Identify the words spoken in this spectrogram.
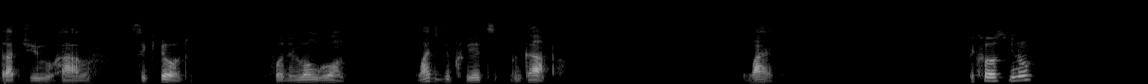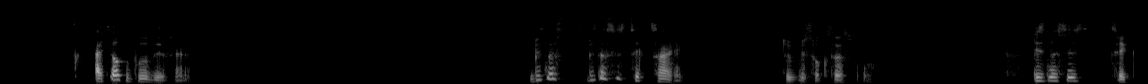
that you have secured for the long run. Why did you create a gap? Why? Because, you know, I tell people this, eh? Business, businesses take time to be successful. Businesses take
